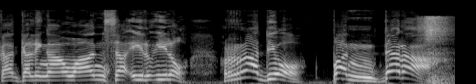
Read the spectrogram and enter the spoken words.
kag kalingawan sa Iloilo. Radio Bandera!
